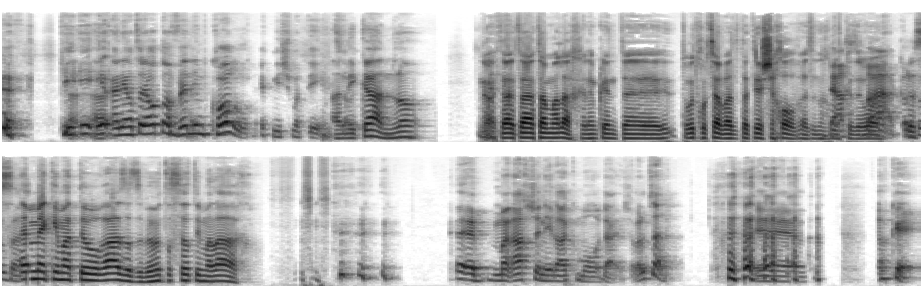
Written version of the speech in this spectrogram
כי אה, אה. אני רוצה לראות אותו ולמכור את נשמתי. אני כאן, לא. לא אתה מלאך, אלא אם כן תוריד חולצה ואז אתה תהיה שחור ואז אנחנו כזה וואו. עמק עם התאורה הזאת, זה באמת עושה אותי מלאך. אה, מלאך שנראה כמו דאעש, אבל בסדר. אוקיי.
